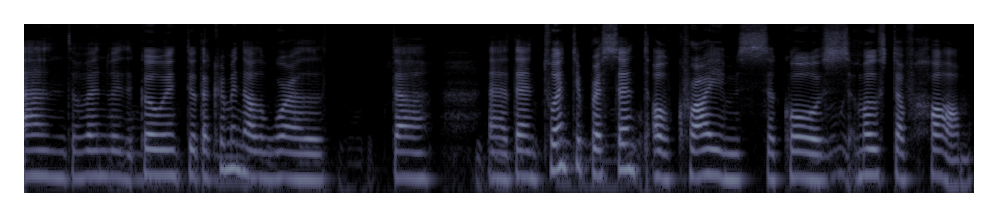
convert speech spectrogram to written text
And when we go into the criminal world, uh, uh, then 20% of crimes cause most of harm.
